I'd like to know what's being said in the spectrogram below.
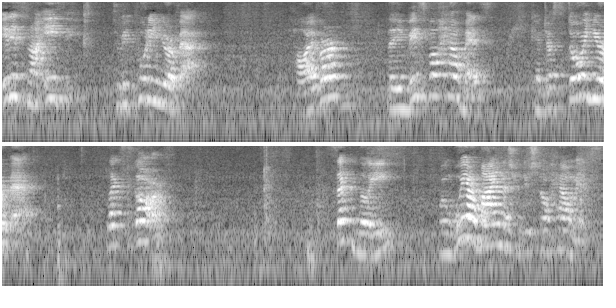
It is not easy to be put in your bag. However, the invisible helmet can just store in your bag, like scarf. Secondly, when we are buying the traditional helmets,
